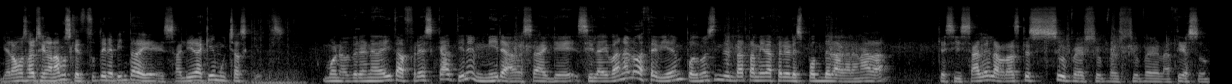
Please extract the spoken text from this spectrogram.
Y ahora vamos a ver si ganamos, que esto tiene pinta de salir aquí muchas kills. Bueno, drenadita fresca, tiene mira, o sea que si la Ivana lo hace bien, podemos intentar también hacer el spot de la granada. Que si sale, la verdad es que es súper, súper, súper gracioso.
